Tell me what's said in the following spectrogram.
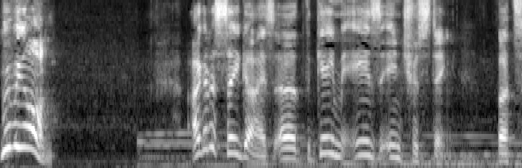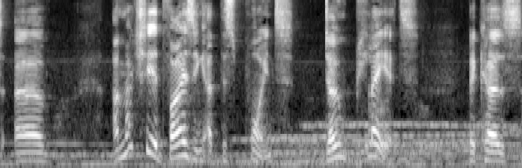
Moving on! I gotta say, guys, uh, the game is interesting, but uh, I'm actually advising at this point don't play it because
